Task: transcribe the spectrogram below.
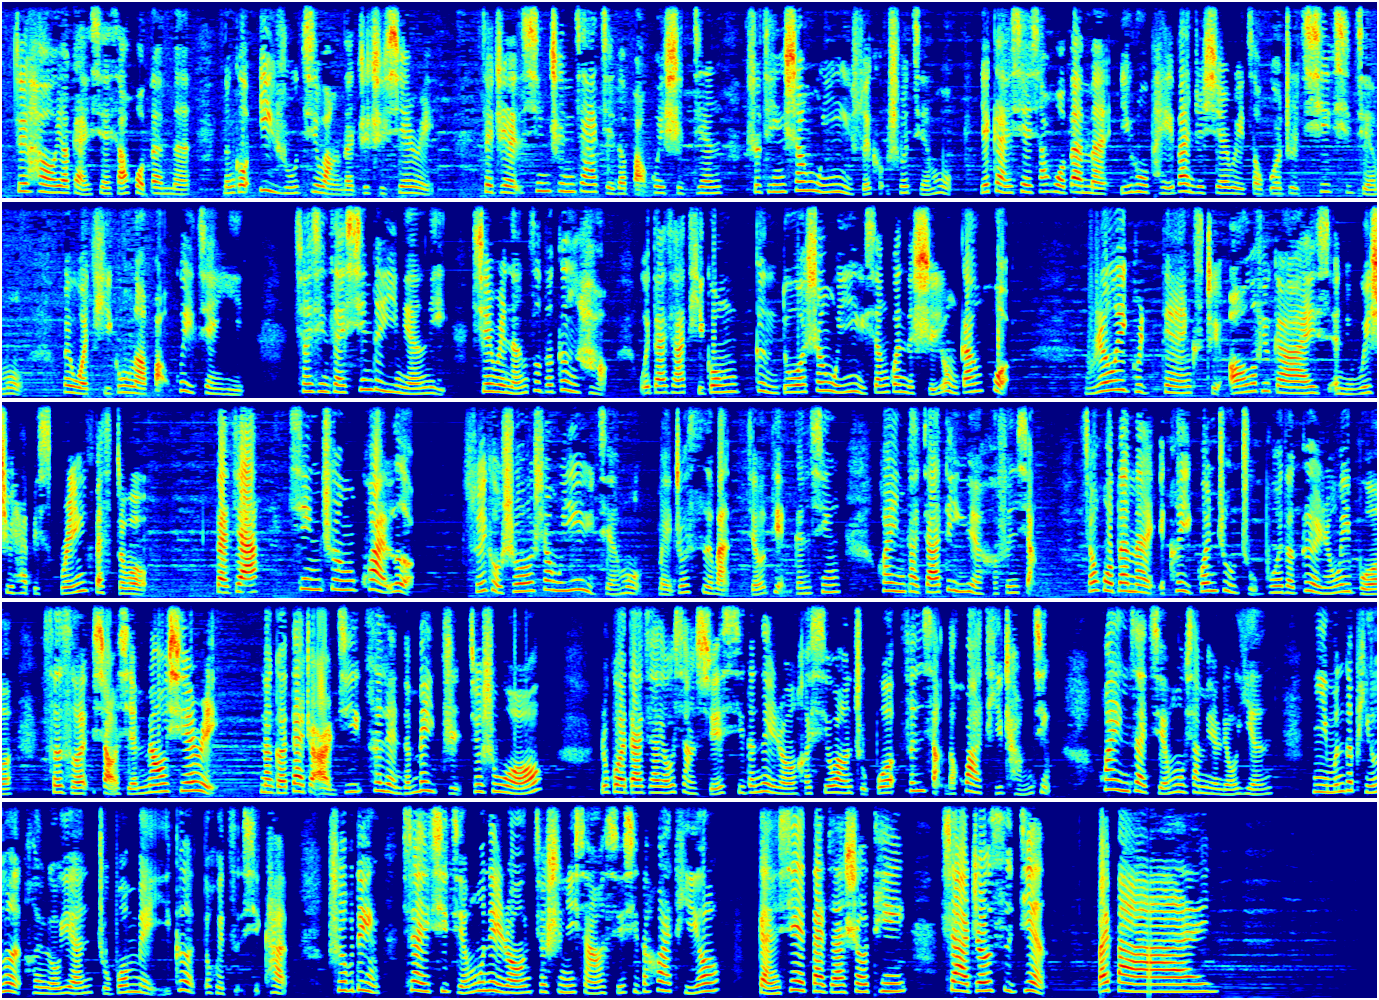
最后要感谢小伙伴们能够一如既往的支持 Sherry，在这新春佳节的宝贵时间收听商务英语随口说节目，也感谢小伙伴们一路陪伴着 Sherry 走过这七期节目，为我提供了宝贵建议。相信在新的一年里，Sherry 能做得更好。为大家提供更多商务英语相关的实用干货。Really great thanks to all of you guys and wish you happy Spring Festival！大家新春快乐！随口说商务英语节目每周四晚九点更新，欢迎大家订阅和分享。小伙伴们也可以关注主播的个人微博，搜索“小贤喵 Sherry”，那个戴着耳机侧脸的妹纸就是我哦。如果大家有想学习的内容和希望主播分享的话题场景，欢迎在节目下面留言。你们的评论和留言，主播每一个都会仔细看，说不定下一期节目内容就是你想要学习的话题哦。感谢大家收听，下周四见，拜拜。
